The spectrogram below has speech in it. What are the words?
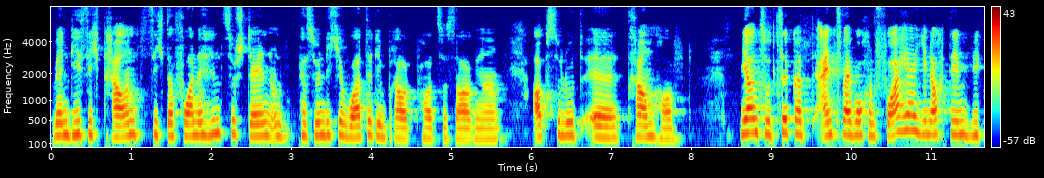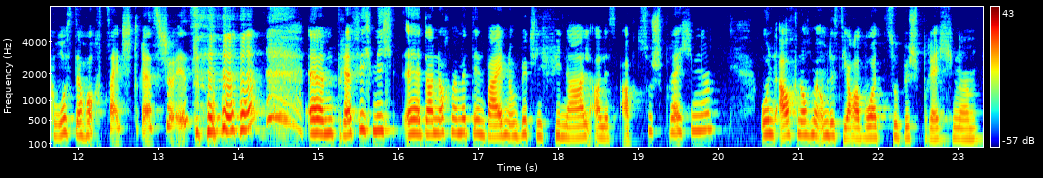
wenn die sich trauen, sich da vorne hinzustellen und persönliche Worte dem Brautpaar zu sagen absolut äh, traumhaft. Ja, und so circa ein, zwei Wochen vorher, je nachdem, wie groß der Hochzeitsstress schon ist, ähm, treffe ich mich äh, dann nochmal mit den beiden, um wirklich final alles abzusprechen und auch nochmal, um das Ja-Wort zu besprechen.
